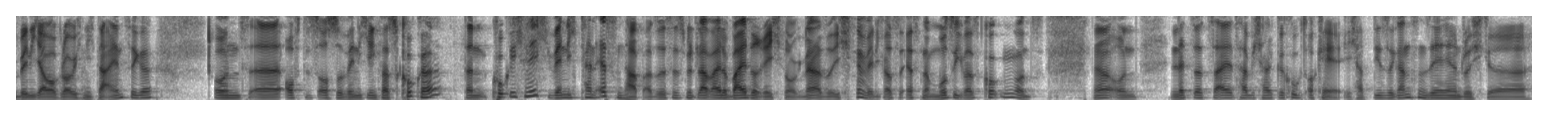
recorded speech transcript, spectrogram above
bin ich aber, glaube ich, nicht der Einzige. Und äh, oft ist es auch so, wenn ich irgendwas gucke, dann gucke ich nicht, wenn ich kein Essen habe. Also es ist mittlerweile beide Richtungen. Ne? Also ich, wenn ich was zu essen habe, muss ich was gucken. Und, ne? und in letzter Zeit habe ich halt geguckt, okay, ich habe diese ganzen Serien durchge,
